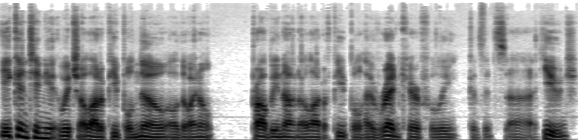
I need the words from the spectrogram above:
he continued, which a lot of people know, although I don't probably not a lot of people have read carefully because it's uh, huge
